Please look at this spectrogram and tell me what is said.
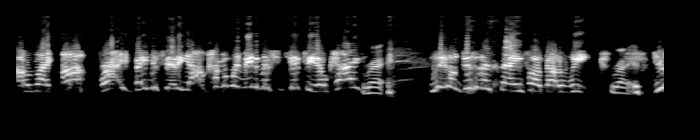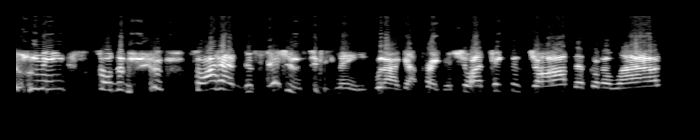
I was like, "Ah, Bryce, babysitter, y'all coming with me to Mississippi, okay? right, We gonna do this thing for about a week." right. You know what I mean? So the so I had decisions to be made when I got pregnant. Should I take this job that's gonna last?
